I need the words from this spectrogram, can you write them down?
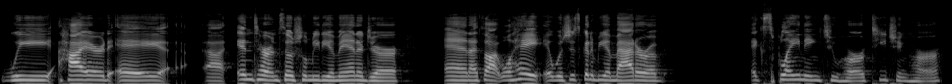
we hired a uh, intern social media manager, and I thought, well, hey, it was just going to be a matter of explaining to her, teaching her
